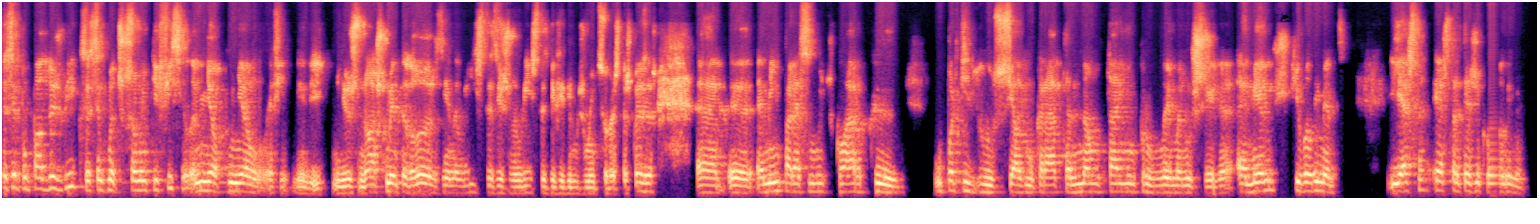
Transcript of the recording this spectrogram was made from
Isto é sempre um pau de dois bicos, é sempre uma discussão muito difícil. A minha opinião, enfim, e, e os nós comentadores e analistas e jornalistas dividimos muito sobre estas coisas, uh, uh, a mim parece muito claro que o Partido Social Democrata não tem um problema no Chega, a menos que o alimente. E esta é a estratégia que o alimenta.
